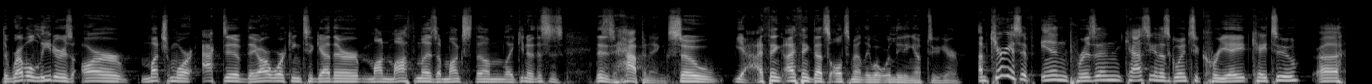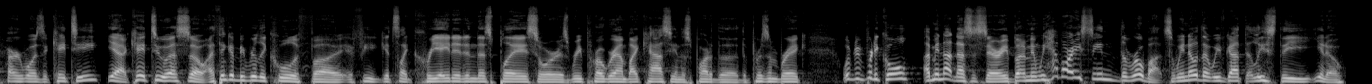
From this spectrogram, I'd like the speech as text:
the rebel leaders are much more active. They are working together. Mon Mothma is amongst them. Like, you know, this is this is happening. So yeah, I think I think that's ultimately what we're leading up to here. I'm curious if in prison Cassian is going to create K2, uh, or was it KT? Yeah, K2SO. I think it'd be really cool if uh, if he gets like created in this place or is reprogrammed by Cassian as part of the the prison break. Would be pretty cool. I mean, not necessary, but I mean, we have already seen the robot, so we know that we've got at least the you know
